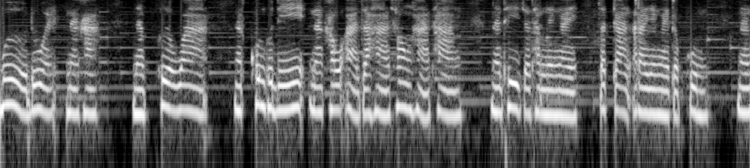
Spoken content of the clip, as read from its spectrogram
เบอร์ด้วยนะคะนะเพื่อว่านะคนคนนี้นะเขาอาจจะหาช่องหาทางนะที่จะทำยังไง จัดการอะไรยังไงกับคุณนะ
